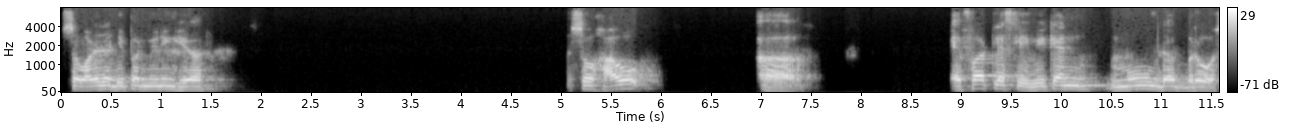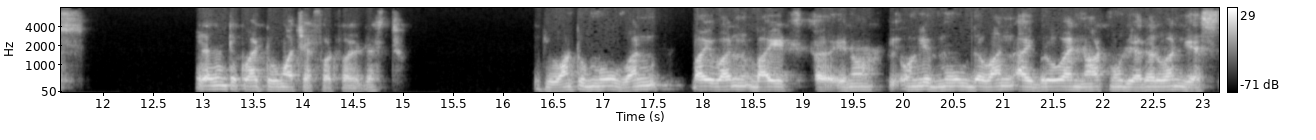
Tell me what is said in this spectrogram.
So what is the deeper meaning here? So how uh, effortlessly we can move the brows. It doesn't require too much effort for it. Just if you want to move one by one by its, uh, you know, only move the one eyebrow and not move the other one, yes,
